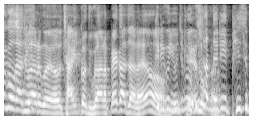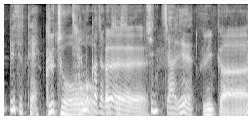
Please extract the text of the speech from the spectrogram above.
다 다른 거 가져가는 거예요. 자기 거 누가 하나 빼가잖아요. 그리고 요즘은 우산들이 비슷비슷해. 그렇죠. 잘못 가져갈 수 예, 있어요. 예. 진짜, 예. 그러니까.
